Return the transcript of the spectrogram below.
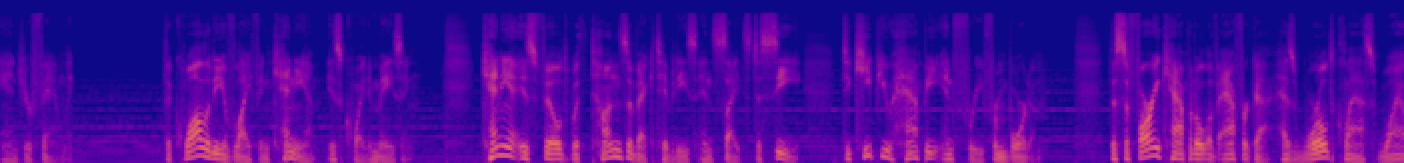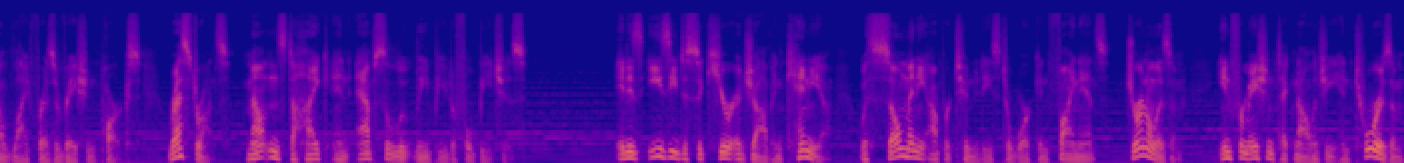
and your family. The quality of life in Kenya is quite amazing. Kenya is filled with tons of activities and sights to see to keep you happy and free from boredom. The safari capital of Africa has world-class wildlife reservation parks, restaurants, mountains to hike, and absolutely beautiful beaches. It is easy to secure a job in Kenya with so many opportunities to work in finance, journalism, information technology, and tourism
